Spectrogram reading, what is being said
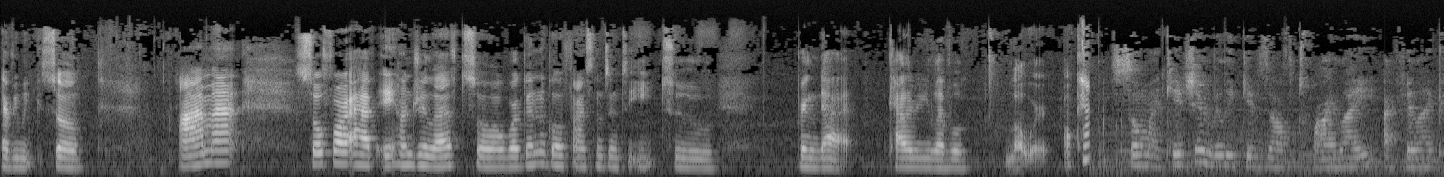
every week. So I'm at, so far I have 800 left. So we're going to go find something to eat to bring that calorie level lower. Okay. So my kitchen really gives off twilight. I feel like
